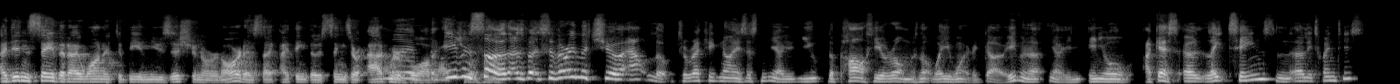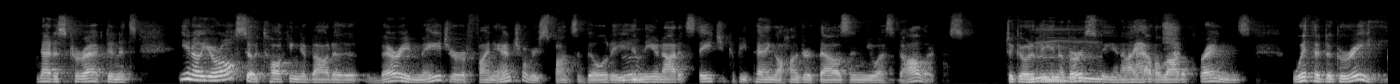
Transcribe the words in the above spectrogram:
I didn't say that I wanted to be a musician or an artist. I, I think those things are admirable. Yeah, but even sure so, that's, but it's a very mature outlook to recognize this. You know, you the path you're on was not where you wanted to go. Even uh, you know, in, in your I guess uh, late teens and early twenties. That is correct. And it's, you know, you're also talking about a very major financial responsibility in Mm. the United States. You could be paying a hundred thousand US dollars to go to the Mm, university. And I have a lot of friends with a degree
